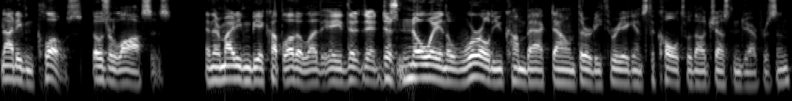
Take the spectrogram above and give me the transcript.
Not even close. Those are losses. And there might even be a couple other. Eh, there's no way in the world you come back down 33 against the Colts without Justin Jefferson.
